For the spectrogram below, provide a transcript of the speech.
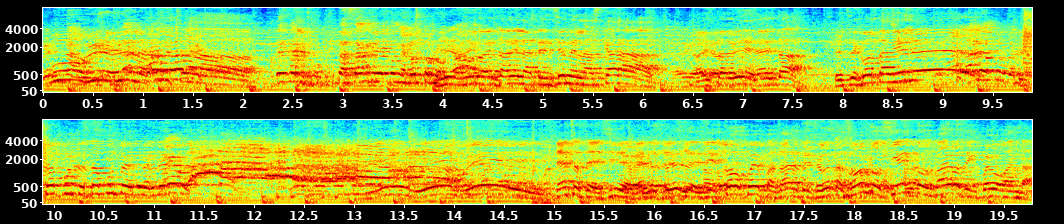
¡Uh, mire, mira la concha! Déjale poquita sangre con el otro Mira, amigo, ahí está bien la tensión en las caras. Ahí está bien, ahí está. El CJ viene. Está a punto, está a punto de perder. Esto se decide, güey. Esto se decide. Todo puede pasar. El CJ son 200 varos en juego, banda.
